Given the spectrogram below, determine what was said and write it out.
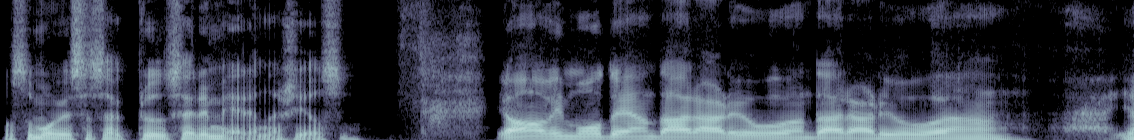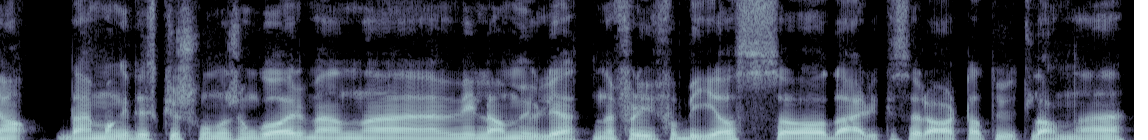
Og så må vi selvsagt produsere mer energi også. Ja, vi må det. Der er det jo, der er det jo uh ja, det er mange diskusjoner som går, men uh, vi lar mulighetene fly forbi oss. og Det er ikke så rart at utlandet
